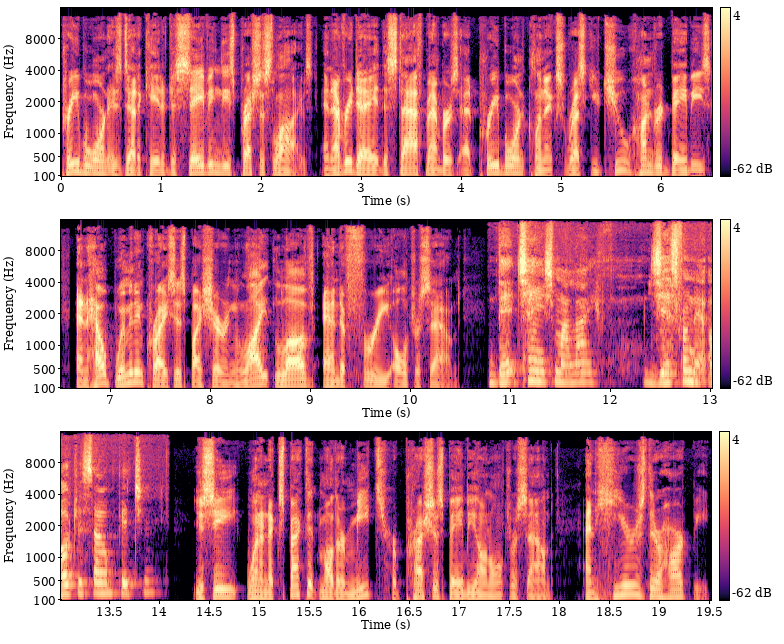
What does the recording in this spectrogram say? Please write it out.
Preborn is dedicated to saving these precious lives, and every day the staff members at Preborn clinics rescue 200 babies and help women in crisis by sharing light, love, and a free ultrasound. That changed my life just from that ultrasound picture. You see, when an expectant mother meets her precious baby on ultrasound and hears their heartbeat,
